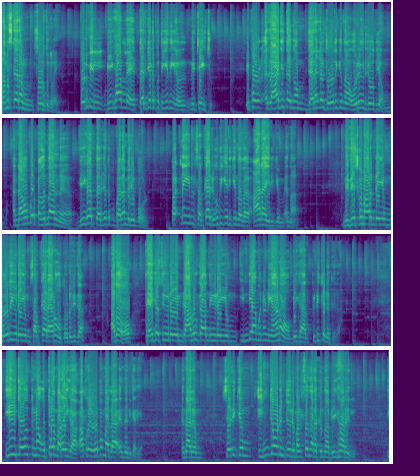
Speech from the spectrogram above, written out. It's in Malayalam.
നമസ്കാരം സുഹൃത്തുക്കളെ. ഒടുവിൽ ബീഹാറിലെ തെരഞ്ഞെടുപ്പ് തീയതികൾ നിശ്ചയിച്ചു. ഇപ്പോൾ രാജ്യത്തെങ്ങും ജനങ്ങൾ ചോദിക്കുന്ന ഒരേ ഒരു ചോദ്യം നവംബർ പതിനാലിന് ബീഹാർ തെരഞ്ഞെടുപ്പ് ഫലം വരുമ്പോൾ പട്നയിൽ സർക്കാർ രൂപീകരിക്കുന്നത് ആരായിരിക്കും എന്നാണ്. നിതീഷ് കുമാറിന്റെയും മോദിയുടെയും സർക്കാരാണോ തുടരുക? അതോ തേജസ്വിയുടെയും രാഹുൽ ഗാന്ധിയുടെയും ഇന്ത്യ മുന്നണിയാണോ ബീഹാർ പിടിച്ചെടുക്കുക? ഈ ചോദ്യത്തിന് ഉത്തരം പറയുക അത്ര എളുപ്പമല്ല എന്ന് എനിക്കറിയാം. എന്നാലും ശരിക്കും ഇഞ്ചോടിഞ്ചൊരു മത്സരം നടക്കുന്ന ബീഹാറിൽ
